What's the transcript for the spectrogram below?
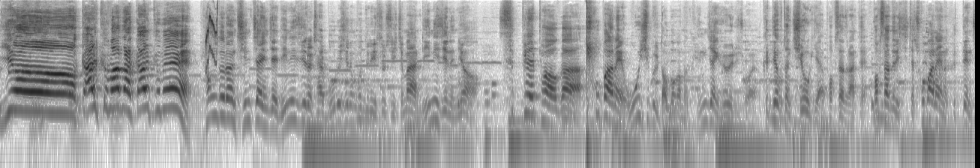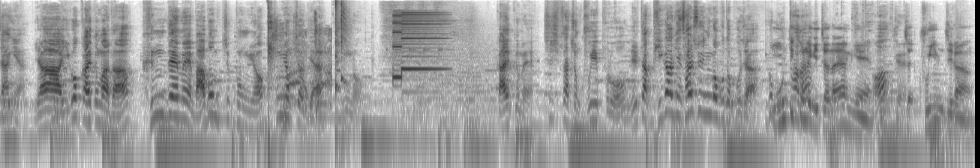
이야 깔끔하다 깔끔해 형들은 진짜 이제 리니지를 잘 모르시는 분들이 있을 수 있지만 리니지는요 스펠 파워가 초반에 50을 넘어가면 굉장히 효율이 좋아요 그때부터는 지옥이야 법사들한테 법사들이 진짜 초반에는 그땐 짱이야 야 이거 깔끔하다 근댐의 마법적 폭력 폭력적이야 폭력 깔끔해 74.92% 일단 비각인 살 수 있는 거부터 보자 이거 인티 못하나? 컬렉 있잖아요 형님. 어? 저 구임지랑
